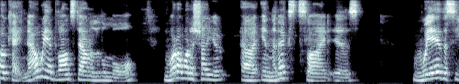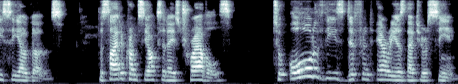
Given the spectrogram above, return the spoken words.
Okay, now we advance down a little more. And what I want to show you uh, in the next slide is where the CCO goes. the cytochrome C oxidase travels to all of these different areas that you're seeing.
